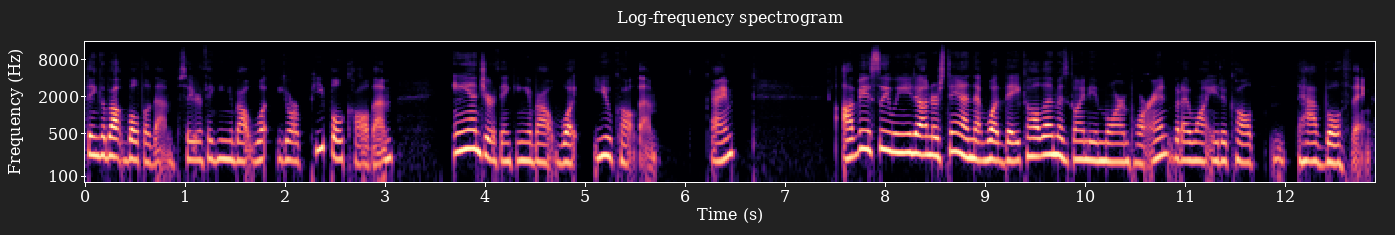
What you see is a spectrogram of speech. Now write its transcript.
think about both of them. So you're thinking about what your people call them and you're thinking about what you call them. Okay. Obviously, we need to understand that what they call them is going to be more important, but I want you to call have both things.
